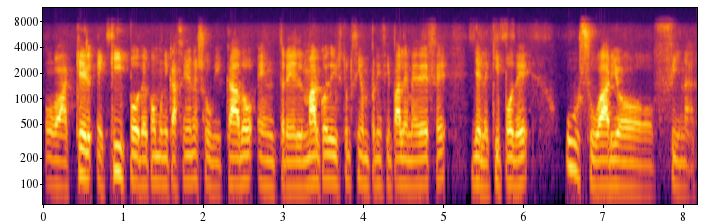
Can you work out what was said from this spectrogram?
o aquel equipo de comunicaciones ubicado entre el marco de instrucción principal MDF y el equipo de usuario final.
